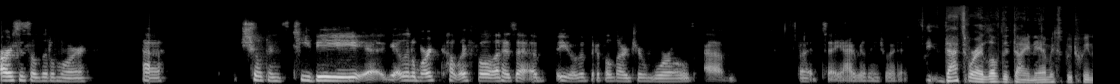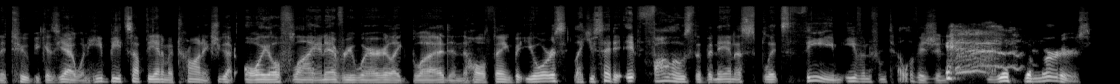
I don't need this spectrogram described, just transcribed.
ours is a little more uh, children's TV, uh, a little more colorful. It has a, a, you know a bit of a larger world. Um, but uh, yeah, I really enjoyed it. See, that's where I love the dynamics between the two because yeah, when he beats up the animatronics, you got oil flying everywhere, like blood and the whole thing. But yours, like you said, it, it follows the banana splits theme, even from television, with the murders.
